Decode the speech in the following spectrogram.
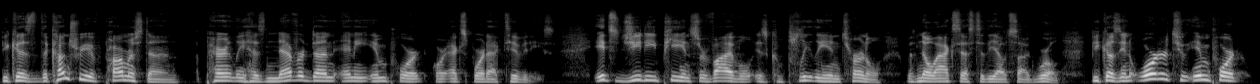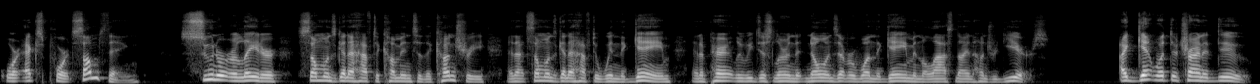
because the country of Parmistan apparently has never done any import or export activities. Its GDP and survival is completely internal with no access to the outside world. Because in order to import or export something, sooner or later, someone's going to have to come into the country and that someone's going to have to win the game. And apparently, we just learned that no one's ever won the game in the last 900 years. I get what they're trying to do.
